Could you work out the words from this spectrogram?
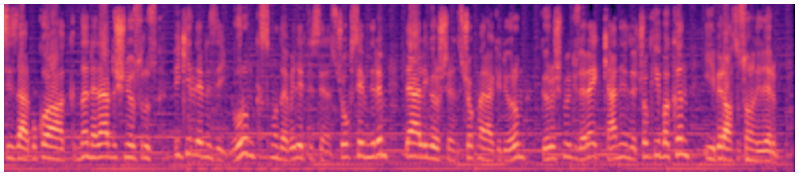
Sizler bu konu hakkında neler düşünüyorsunuz? Fikirlerinizi yorum kısmında belirtirseniz çok sevinirim. Değerli görüşlerinizi çok merak ediyorum. Görüşmek üzere. Kendinize çok iyi bakın. İyi bir hafta sonu dilerim.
